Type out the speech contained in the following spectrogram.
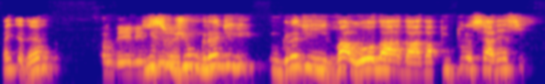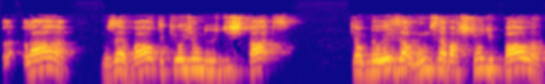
tá entendendo? Isso de um grande, um grande valor da, da, da, pintura cearense lá no Zé Walter, que hoje é um dos destaques, que é o meu ex-aluno, Sebastião de Paula,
